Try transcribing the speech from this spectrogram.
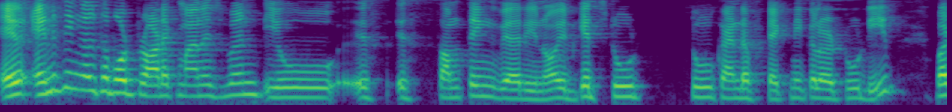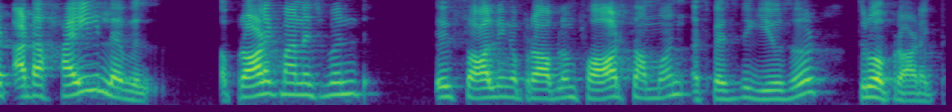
anything else about product management you is is something where you know it gets too too kind of technical or too deep. But at a high level a product management is solving a problem for someone a specific user through a product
